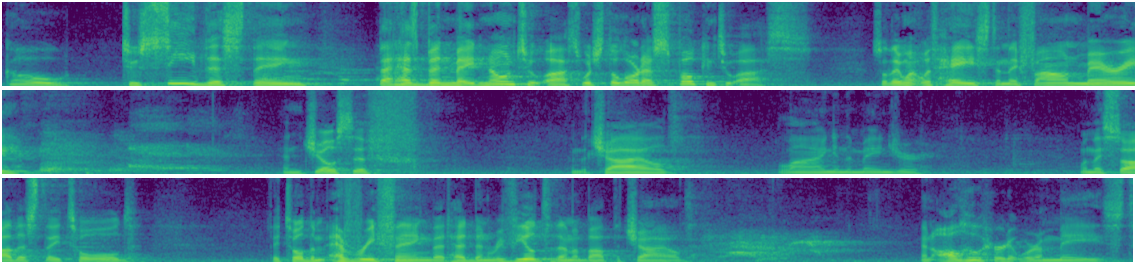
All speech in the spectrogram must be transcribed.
go to see this thing that has been made known to us, which the Lord has spoken to us. So they went with haste and they found Mary and Joseph and the child lying in the manger. When they saw this, they told they told them everything that had been revealed to them about the child. And all who heard it were amazed.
